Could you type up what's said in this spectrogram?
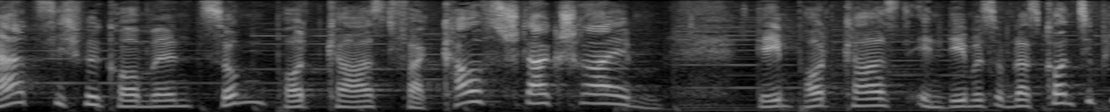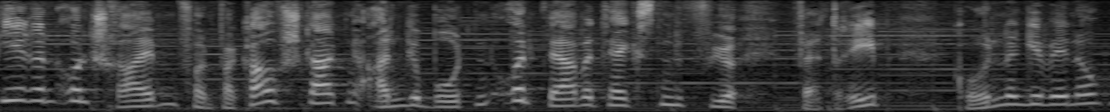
Herzlich willkommen zum Podcast Verkaufsstark Schreiben, dem Podcast, in dem es um das Konzipieren und Schreiben von verkaufsstarken Angeboten und Werbetexten für Vertrieb, Kundengewinnung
